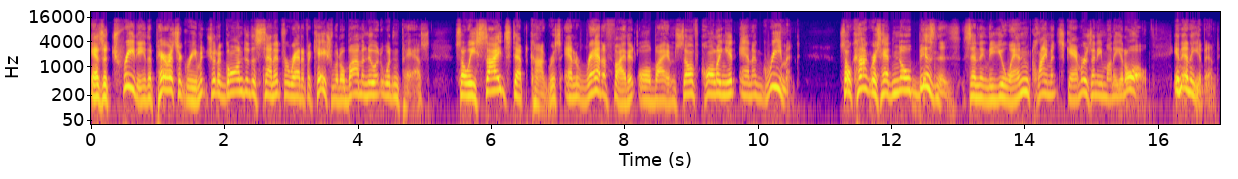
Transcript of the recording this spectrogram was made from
As a treaty, the Paris Agreement should have gone to the Senate for ratification, but Obama knew it wouldn't pass. So he sidestepped Congress and ratified it all by himself, calling it an agreement. So Congress had no business sending the UN climate scammers any money at all. In any event,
